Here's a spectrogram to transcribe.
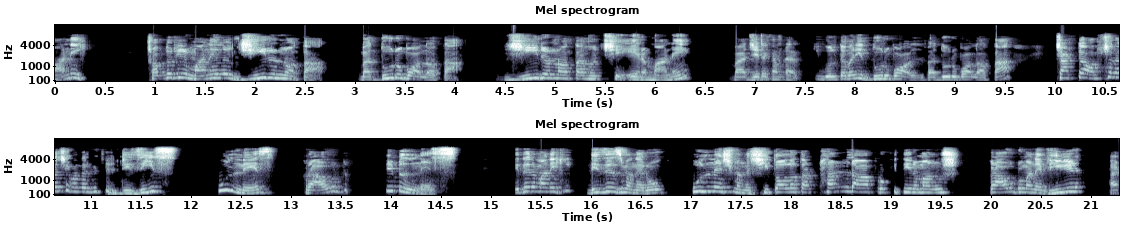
মানে? শব্দটির মানে হলো জীর্ণতা বা দুর্বলতা। জীর্ণতা হচ্ছে এর মানে বা যেটাকে আমরা কি বলতে পারি? দুর্বল বা দুর্বলতা। চারটে অপশন আছে আমাদের কাছে ডিজিজ ফুলনেস ক্রাউড পিপলনেস এদের মানে কি? ডিজিজ মানে রোগ। ফুলনেস মানে শীতলতা, ঠান্ডা প্রকৃতির মানুষ ক্রাউড মানে ভিড়, আর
